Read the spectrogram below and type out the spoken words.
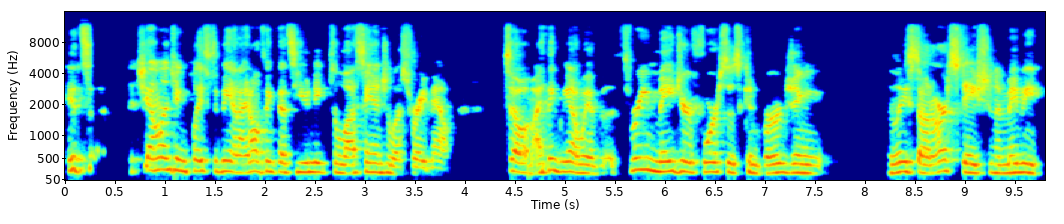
it's a challenging place to be. And I don't think that's unique to Los Angeles right now. So I think, you know, we have three major forces converging, at least on our station and maybe,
